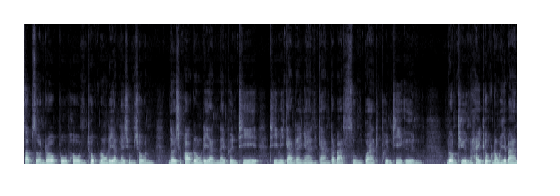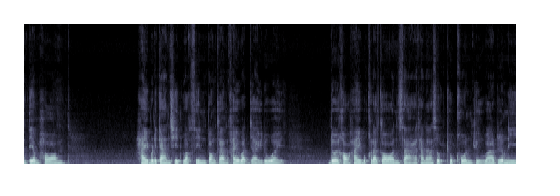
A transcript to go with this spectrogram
สอบสวนโรคปูพรมทุกโรงเรียนในชุมชน โดยเฉพาะโรงเรียนในพื้นที่ที่มีการรายงานการระบาดสูงกว่าพื้นที่อื่น รวมถึงให้ทุกโรงพยาบาลเตรียมพร้อม ให้บริการฉีดวัคซีนป้องกันไข้หวัดใหญ่ด้วย โดยขอให้บุคลากรสาธารณสุขทุกคนถือว่าเรื่องนี้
